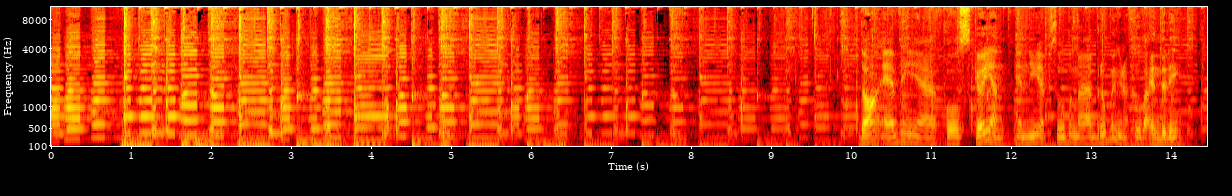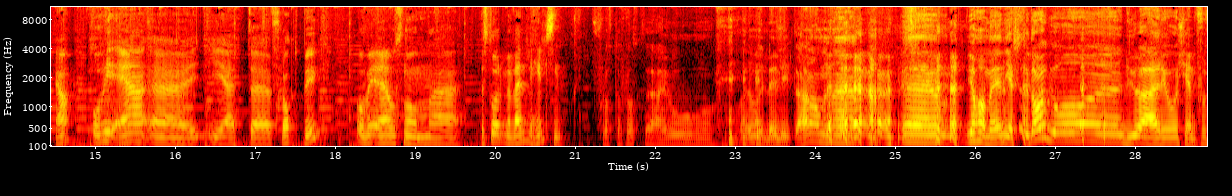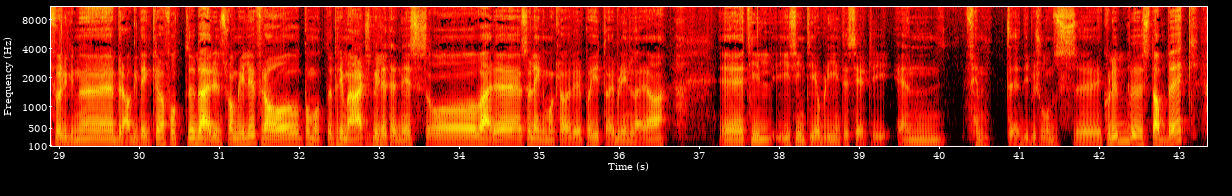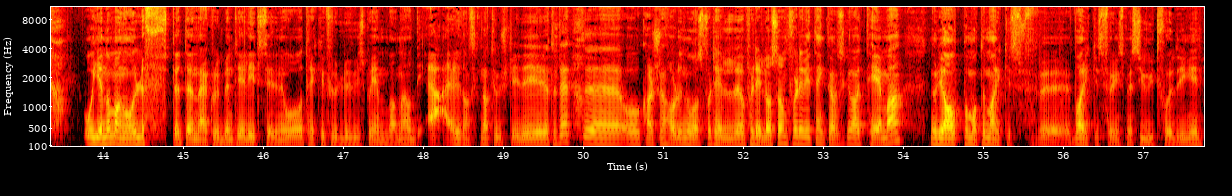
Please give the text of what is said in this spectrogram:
Da er vi eh, på Skøyen i en ny episode med Brobyggerne, Frode. Endelig. Ja, og vi er uh, i et uh, flott bygg, og vi er hos noen uh, Det står 'med vennlig hilsen'. Flott og flott. Det er jo, veldig lite her, da. Men eh, eh, vi har med en gjest i dag. Og eh, du er jo kjent for følgende bragd, egentlig. Har fått Bærums familie fra å på en måte primært spille tennis og være så lenge man klarer på hytta i Blindleia, eh, til i sin tid å bli interessert i en femtedivisjonsklubb, Stabæk. Og gjennom mange år løftet den der klubben til eliteserienivå og trekke fulle hus på hjemmebane. Og det er jo ganske naturstridig, rett og slett. Eh, Og kanskje har du noe å fortelle, å fortelle oss om. For vi tenkte at vi skulle ha et tema når det gjaldt på en måte markeds, markedsføringsmessige utfordringer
